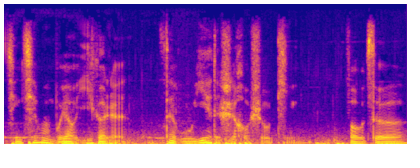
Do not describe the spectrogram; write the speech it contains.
请千万不要一个人在午夜的时候收听，否则。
